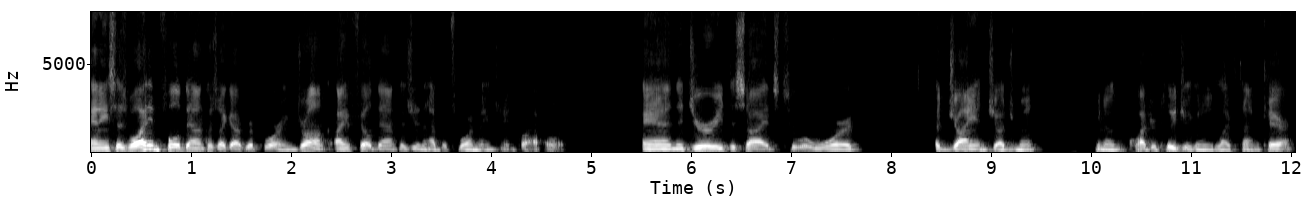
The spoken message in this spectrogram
And he says, well, I didn't fall down because I got rip roaring drunk. I fell down because you didn't have the floor maintained properly. And the jury decides to award a giant judgment, you know, quadriplegic, need lifetime care.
